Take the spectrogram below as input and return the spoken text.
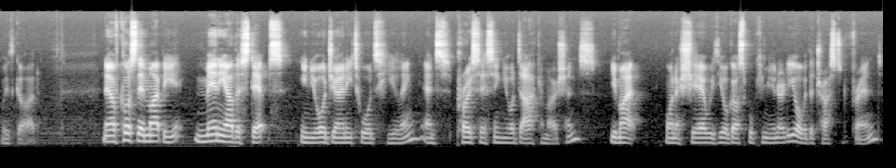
with God. Now, of course, there might be many other steps in your journey towards healing and processing your dark emotions. You might want to share with your gospel community or with a trusted friend.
